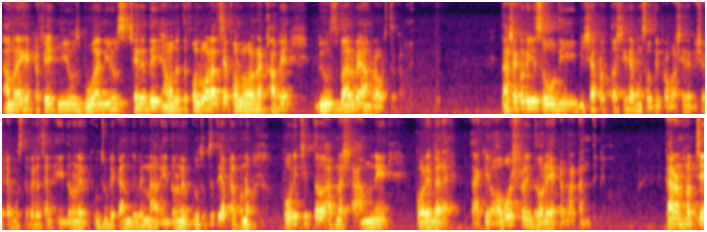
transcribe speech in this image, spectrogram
আমরা এক একটা ফেক নিউজ, ভুয়া নিউজ ছেড়ে দিই। আমাদের তো ফলোয়ার আছে, ফলোয়াররা খাবে, ভিউজ বাড়বে, আমরা অর্থ। তো আশা করি সৌদি ভিসা প্রত্যাশীরা এবং সৌদি প্রবাসীরা বিষয়টা বুঝতে পেরেছেন। এই ধরনের গুজবে কান দেবেন না। আর এই ধরনের গুজব যদি আপনার কোনো পরিচিত আপনার সামনে করে বেড়ায়, তাকে অবশ্যই ধরে একটা বাটান দিবেন। কারণ হচ্ছে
